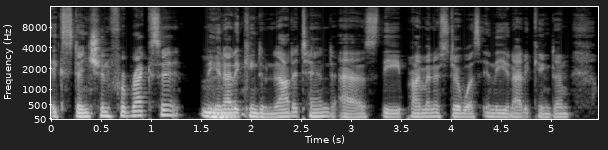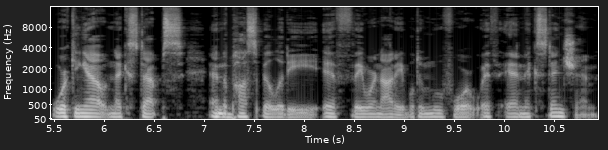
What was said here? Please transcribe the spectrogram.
extension for Brexit. The Mhm. United Kingdom did not attend as the Prime Minister was in the United Kingdom working out next steps and the possibility if they were not able to move forward with an extension.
